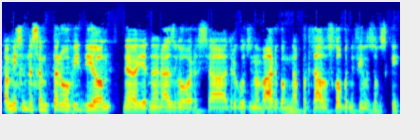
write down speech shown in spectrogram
Pa mislim, da sem prvo videl eh, en razgovor s Dragutinom Vargom na portalu Slobodni filozofski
